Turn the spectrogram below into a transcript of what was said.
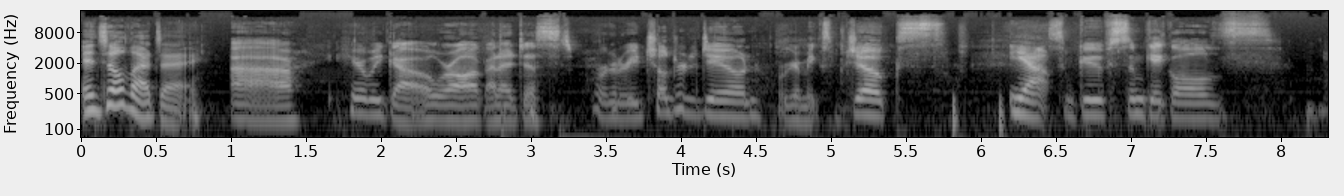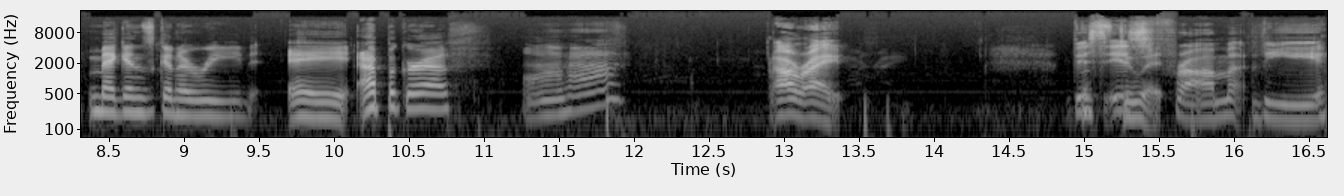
Until that day. uh, here we go. We're all gonna just we're gonna read Children of Dune. We're gonna make some jokes, Yeah. some goofs, some giggles. Megan's to read a epigraph. Mm-hmm. All right. This Let's do is from the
